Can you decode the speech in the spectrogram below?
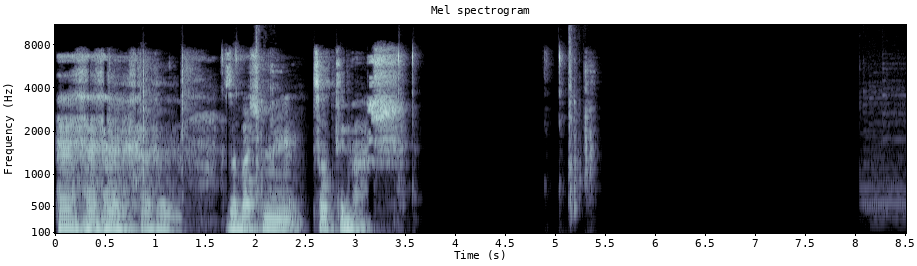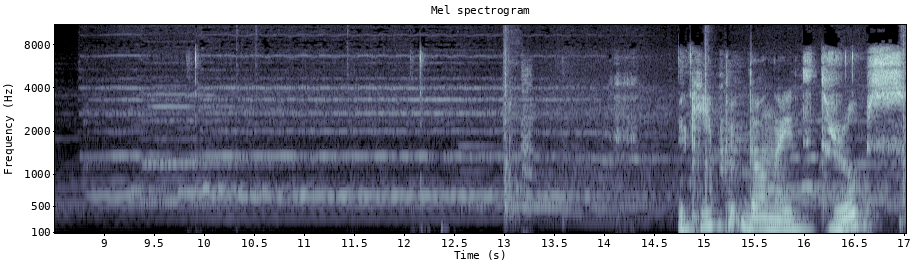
Okay. Zobaczmy, co ty masz. Keep donate troops.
